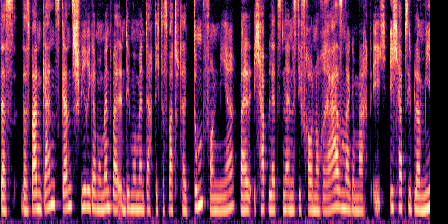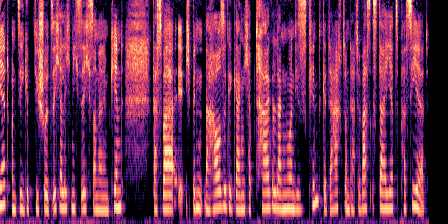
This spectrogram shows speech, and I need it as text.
Das, das war ein ganz, ganz schwieriger Moment, weil in dem Moment dachte ich, das war total dumm von mir, weil ich habe letzten Endes die Frau noch rasender gemacht. Ich, ich habe sie blamiert und sie gibt die Schuld sicherlich nicht sich, sondern dem Kind. Das war, ich bin nach Hause gegangen, ich habe tagelang nur an dieses Kind gedacht und dachte, was ist da jetzt passiert?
